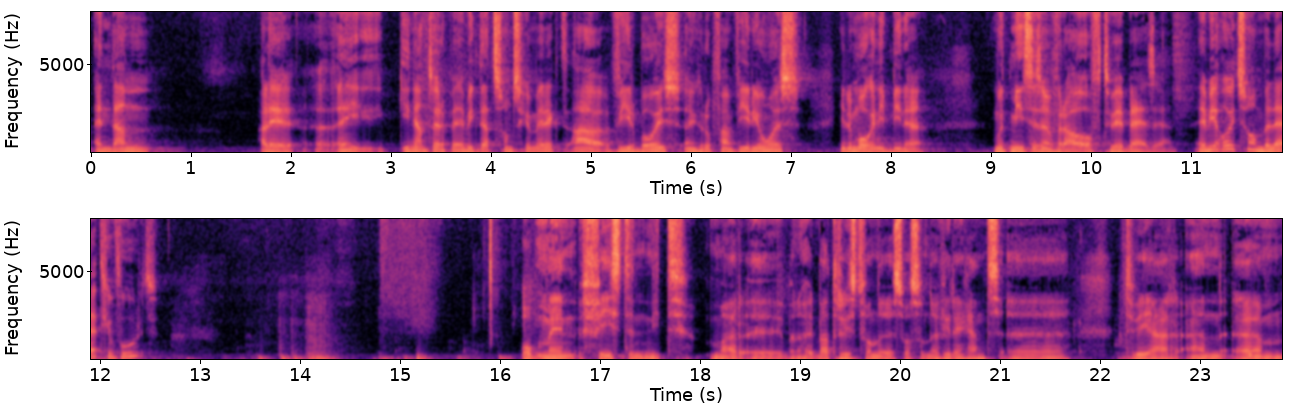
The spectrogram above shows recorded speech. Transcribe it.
En dan... Allee, eh, hey, in Antwerpen heb ik dat soms gemerkt. Ah, vier boys, een groep van vier jongens. Jullie mogen niet binnen. Moet minstens een vrouw of twee bij zijn. Heb je ooit zo'n beleid gevoerd? Op mijn feesten niet. Maar eh, ik ben een uitbater van de Soissonneuve hier in Gent. eh, twee jaar. En ehm,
